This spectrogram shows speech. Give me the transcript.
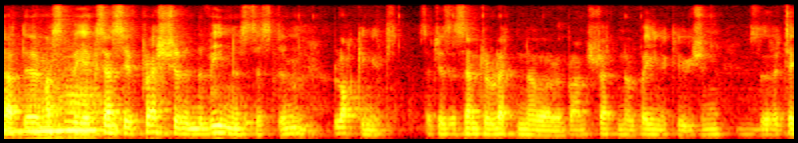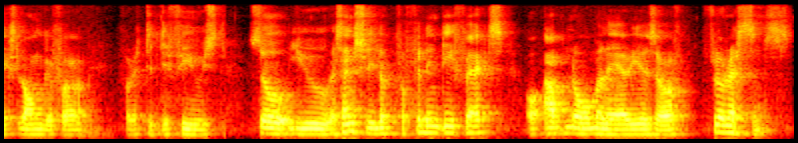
that there must be excessive pressure in the venous system blocking it, such as a central retinal or a branched retinal vein occlusion, so that it takes longer for, for it to diffuse. So you essentially look for filling defects or abnormal areas of fluorescence.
